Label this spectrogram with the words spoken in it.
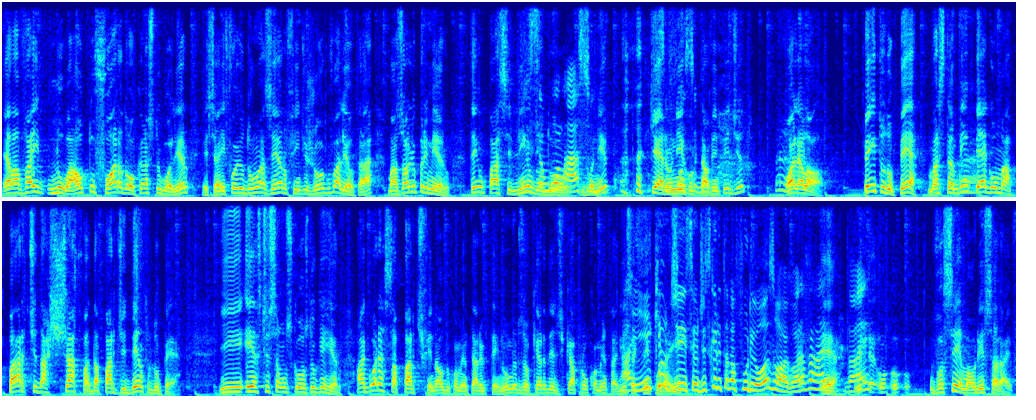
Ela vai no alto, fora do alcance do goleiro. Esse aí foi o do 1 a 0 fim de jogo, valeu, tá? Mas olha o primeiro. Tem um passe lindo é um do, do Nico, que era o Nico que estava impedido. Olha lá, ó. Peito do pé, mas também é. pega uma parte da chapa, da parte de dentro do pé. E estes são os gols do Guerreiro. Agora, essa parte final do comentário que tem números, eu quero dedicar para um comentarista aí que tem que eu aí. disse, eu disse que ele estava furioso, ó, agora vai, é. vai. Você, Maurício Saraiva,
